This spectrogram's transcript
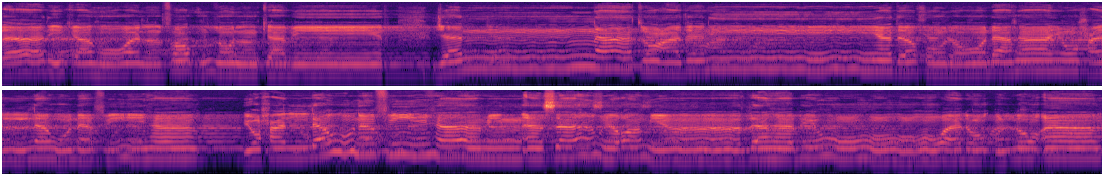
ذلك هو الفضل الكبير. جنات عدن يدخلونها يحلون فيها يحلون فيها من أساور من ذهب ولؤلؤا.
